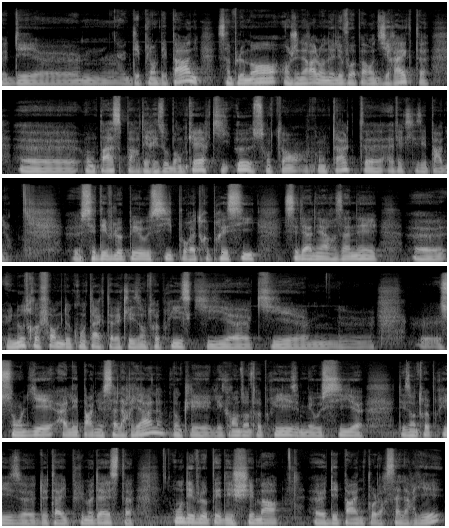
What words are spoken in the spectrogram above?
des, des plans d'épargne. Simplement, en général, on ne les voit pas en direct. on passe par des réseaux bancaires qui, eux, sont en contact avec les épargnants. C'est développé aussi, pour être précis, ces dernières années, une autre forme de contact avec les entreprises qui, qui sont liées à l'épargne salariale. Donc les, grandes entreprises, mais aussi des entreprises de taille plus modeste ont développé des schémas euh, d'épargne pour leurs salariés.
